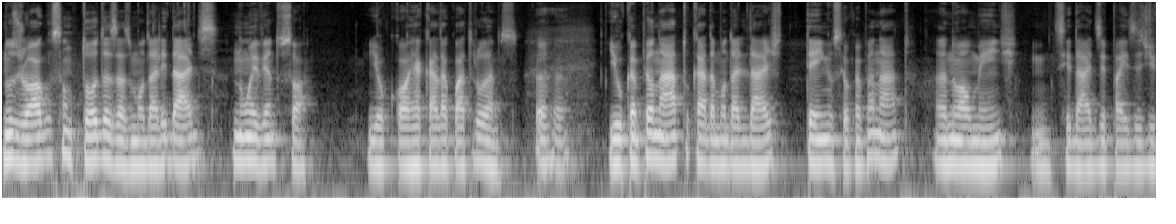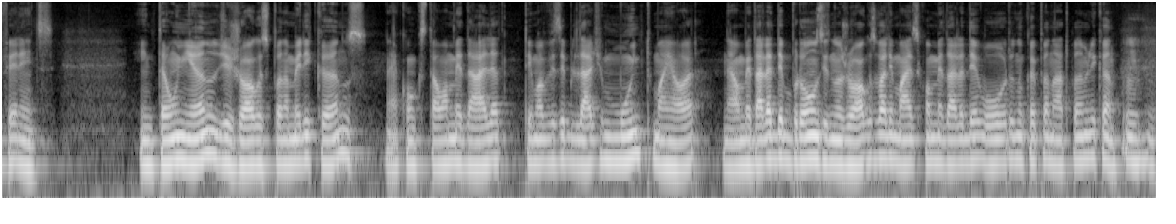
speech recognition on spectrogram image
nos jogos são todas as modalidades num evento só, e ocorre a cada quatro anos. Aham. E o campeonato, cada modalidade tem o seu campeonato anualmente em cidades e países diferentes. Então, em ano de Jogos Pan-Americanos, né, conquistar uma medalha tem uma visibilidade muito maior. Né? Uma medalha de bronze nos Jogos vale mais que uma medalha de ouro no Campeonato Pan-Americano, Uhum.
